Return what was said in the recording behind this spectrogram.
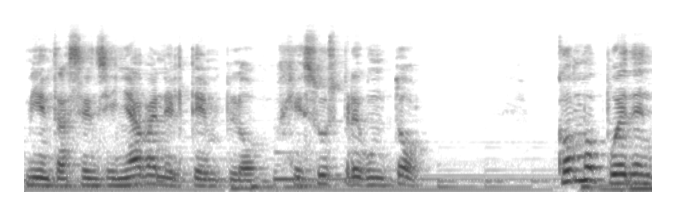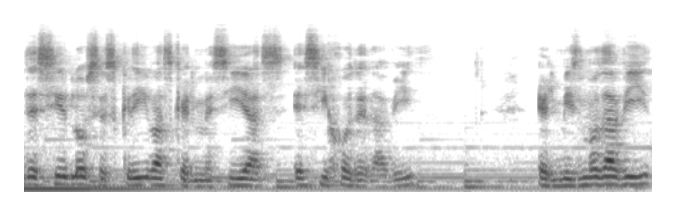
mientras enseñaba en el templo, Jesús preguntó, ¿Cómo pueden decir los escribas que el Mesías es hijo de David? El mismo David,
